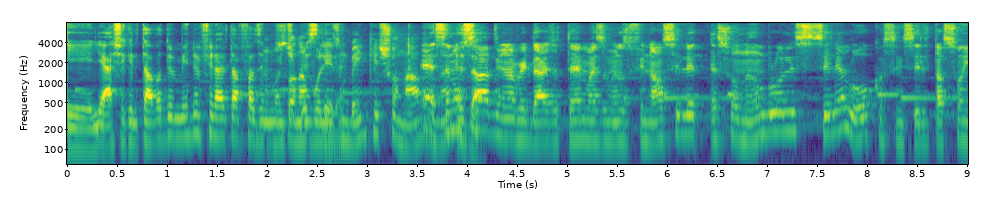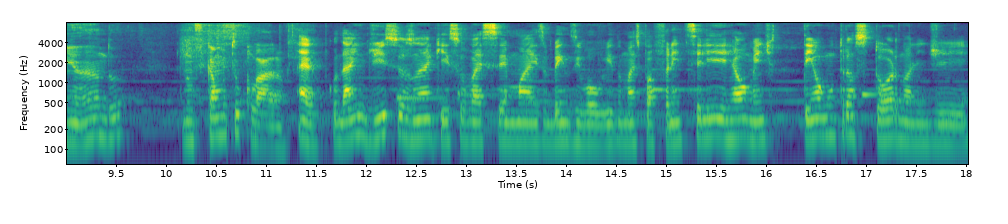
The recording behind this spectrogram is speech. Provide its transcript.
Ele acha que ele tava dormindo e no final ele tava fazendo um, Um monte de sonambulismo besteira. bem questionável, É, né? você não Exato. sabe, na verdade, até mais ou menos no final, se ele é sonâmbulo se ele é louco, assim, se ele tá sonhando. Não fica muito claro. É, dá indícios, né, que isso vai ser mais bem desenvolvido mais pra frente se ele realmente tem algum transtorno ali de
